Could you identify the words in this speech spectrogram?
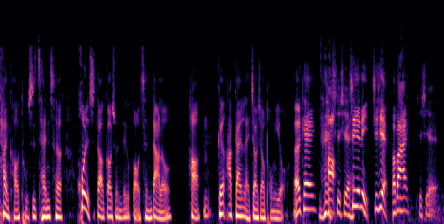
碳烤吐司餐车，或者是到高雄这个宝城大楼，好，跟阿甘来交交朋友。OK，好，谢谢，谢谢你，谢谢，拜拜，谢谢。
